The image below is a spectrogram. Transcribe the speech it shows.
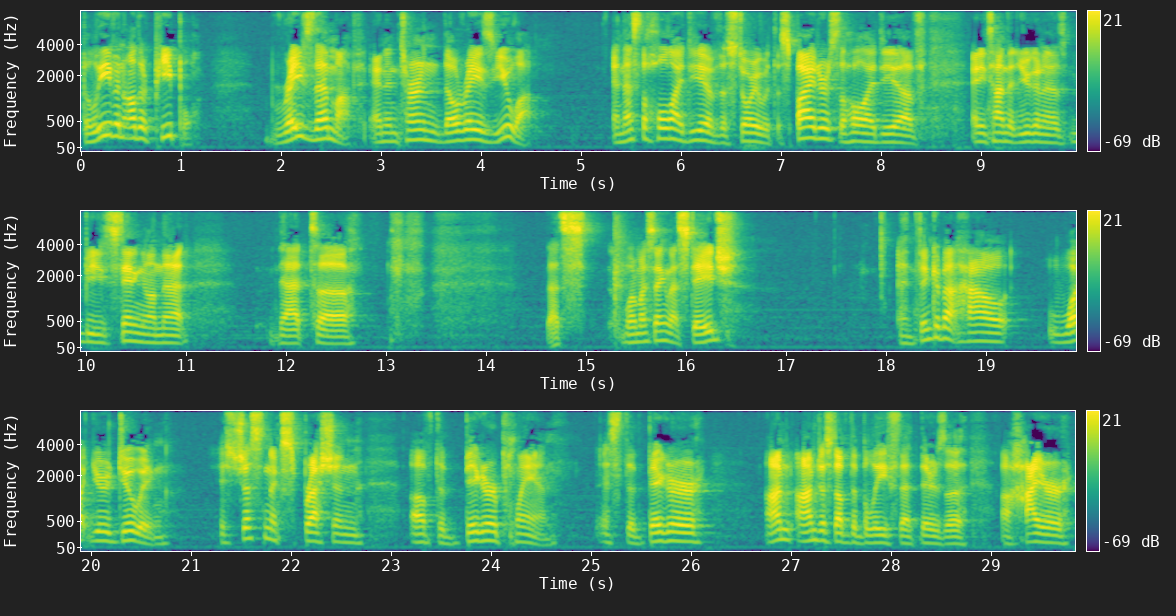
believe in other people. Raise them up and in turn they'll raise you up. And that's the whole idea of the story with the spiders, the whole idea of anytime that you're going to be standing on that that uh, that's what am I saying? That stage. And think about how what you're doing is just an expression of the bigger plan. It's the bigger. I'm I'm just of the belief that there's a, a higher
